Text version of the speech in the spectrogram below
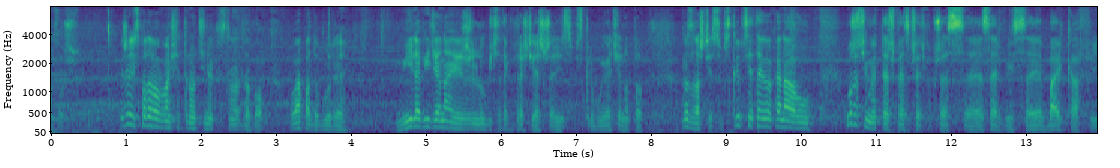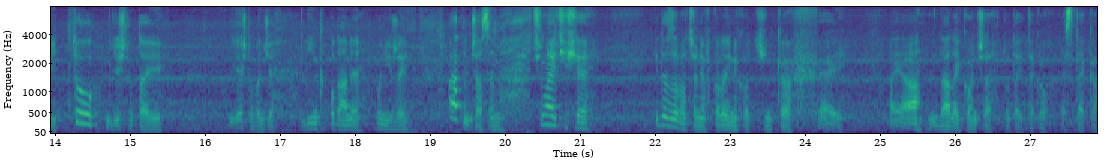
No cóż, jeżeli spodobał Wam się ten odcinek, to standardowo łapa do góry, mile widziana. Jeżeli lubicie takie treści, jeszcze nie subskrybujecie, no to rozważcie subskrypcję tego kanału. Możecie mnie też wesprzeć poprzez e, serwis Buy Coffee. Tu, gdzieś tutaj, gdzieś tu będzie link podany poniżej. A tymczasem trzymajcie się i do zobaczenia w kolejnych odcinkach. Hej! A ja dalej kończę tutaj tego STK.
